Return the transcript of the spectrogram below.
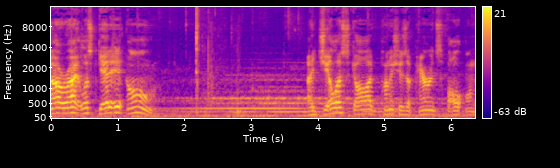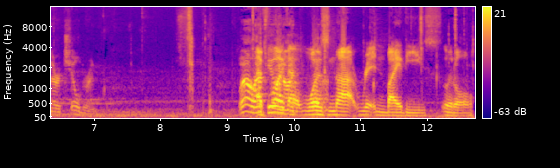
Alright, let's get it on. A jealous god punishes a parent's fault on their children. Well, that's I feel like that was not written by these little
